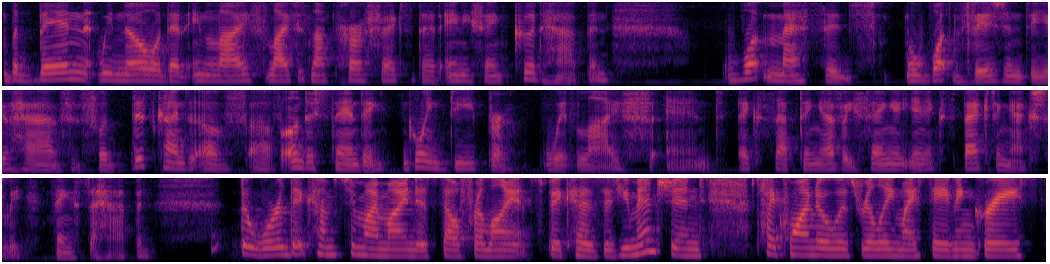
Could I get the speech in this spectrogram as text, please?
But then we know that in life, life is not perfect, that anything could happen. What message or what vision do you have for this kind of, of understanding, going deeper with life and accepting everything and expecting actually things to happen? The word that comes to my mind is self reliance because, as you mentioned, Taekwondo was really my saving grace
